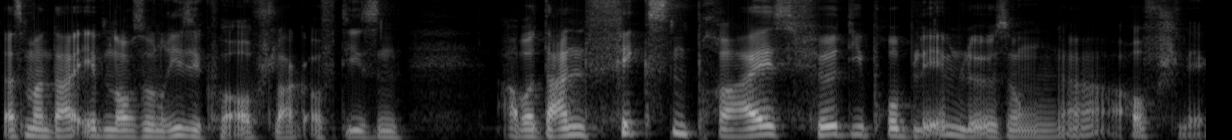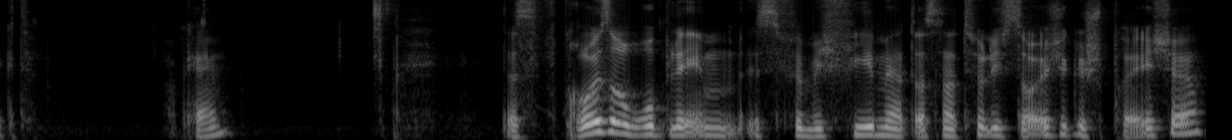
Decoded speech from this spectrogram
dass man da eben noch so einen Risikoaufschlag auf diesen, aber dann fixen Preis für die Problemlösung ja, aufschlägt. Okay? Das größere Problem ist für mich vielmehr, dass natürlich solche Gespräche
